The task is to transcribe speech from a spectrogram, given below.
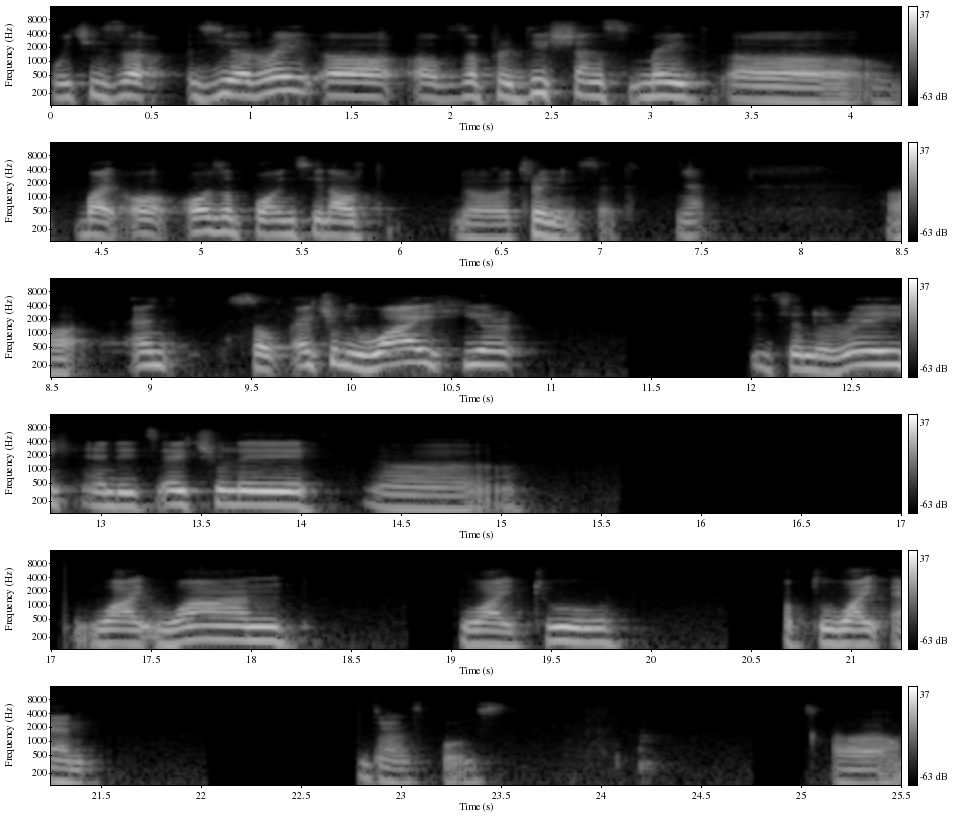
which is uh, the array uh, of the predictions made uh, by all, all, the points in our training set. Yeah, and so actually, y here it's an array, and it's actually y1, y2, up to yn transpose. Uh,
